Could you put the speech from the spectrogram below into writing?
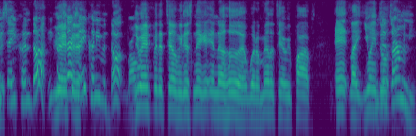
he said he couldn't dunk. He couldn't, Shaq finna- he couldn't even dunk, bro. You ain't finna tell me this nigga in the hood with a military pops and like you ain't doing. Germany.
